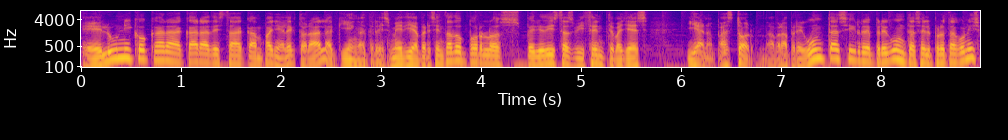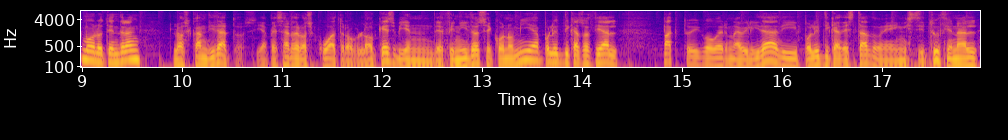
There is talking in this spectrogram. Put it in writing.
El único cara a cara de esta campaña electoral, aquí en A3 Media, presentado por los periodistas Vicente Vallés y Ana Pastor. Habrá preguntas y repreguntas. El protagonismo lo tendrán los candidatos. Y a pesar de los cuatro bloques bien definidos, economía, política social, pacto y gobernabilidad y política de Estado e institucional,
